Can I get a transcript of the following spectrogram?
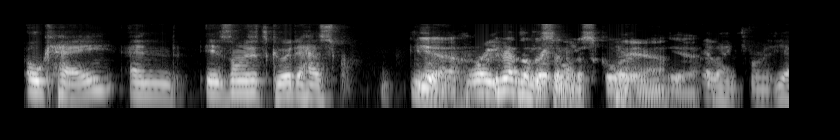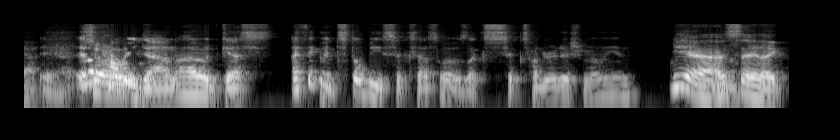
okay, and as long as it's good, it has you know, yeah, great, depends on the cinema length. score. Yeah. Yeah, yeah. Great length for it. Yeah, yeah. It'll So- probably down. I would guess. I think it would still be successful. It was like six hundred ish million. yeah, Yeah. I'd say like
